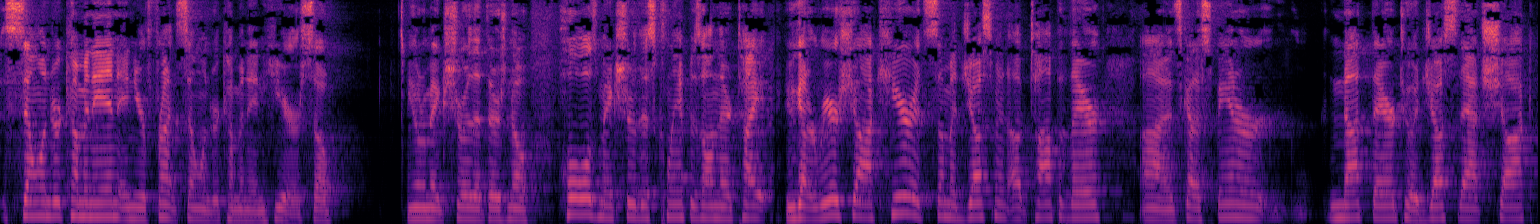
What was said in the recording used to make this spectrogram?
cylinder coming in and your front cylinder coming in here. So you want to make sure that there's no holes. Make sure this clamp is on there tight. You've got a rear shock here. It's some adjustment up top of there. Uh, it's got a spanner nut there to adjust that shock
